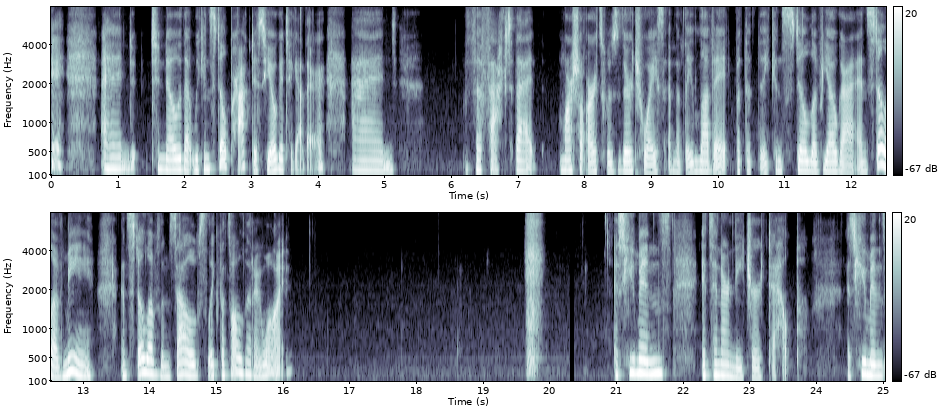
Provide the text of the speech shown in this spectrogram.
and to know that we can still practice yoga together. And the fact that martial arts was their choice and that they love it, but that they can still love yoga and still love me and still love themselves. Like, that's all that I want. As humans, it's in our nature to help. As humans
